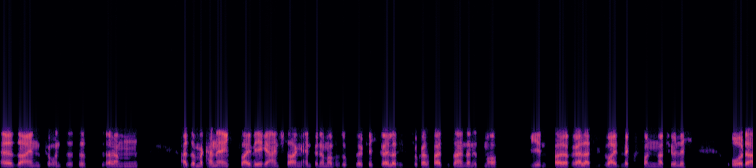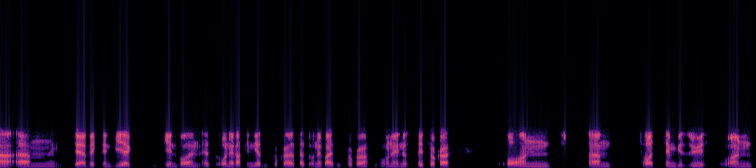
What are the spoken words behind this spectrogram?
äh, sein. Für uns ist es, ähm, also man kann eigentlich zwei Wege einschlagen. Entweder man versucht wirklich relativ zuckerfrei zu sein, dann ist man auf jeden Fall relativ weit weg von natürlich. Oder ähm, der Weg, den wir gehen wollen, ist ohne raffinierten Zucker, das heißt ohne weißen Zucker, ohne Industriezucker. Und ähm, trotzdem gesüßt. Und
